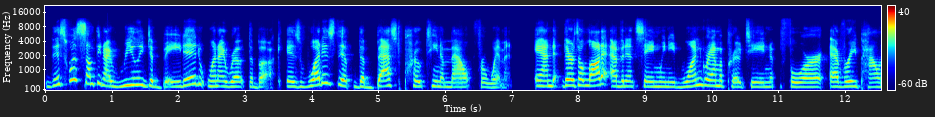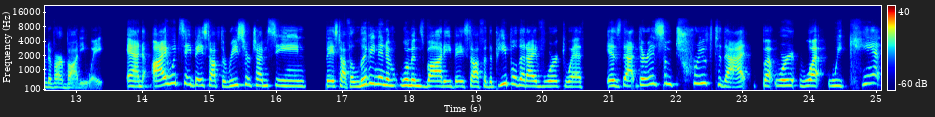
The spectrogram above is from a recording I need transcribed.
this was something I really debated when I wrote the book is what is the the best protein amount for women? And there's a lot of evidence saying we need one gram of protein for every pound of our body weight. And I would say, based off the research I'm seeing, based off of living in a woman's body, based off of the people that I've worked with, is that there is some truth to that. But we're what we can't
